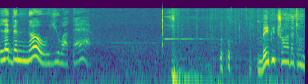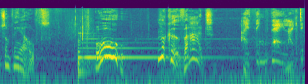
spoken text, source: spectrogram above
Let them know you are there. Maybe try that on something else. Oh, look at that. I think they liked it.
